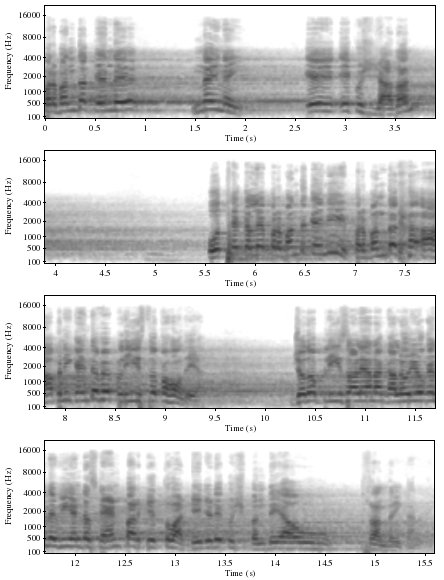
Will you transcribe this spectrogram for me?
ਪ੍ਰਬੰਧਕ ਕਹਿੰਦੇ, ਨਹੀਂ ਨਹੀਂ, ਇਹ ਇਹ ਕੁਝ ਜ਼ਿਆਦਾ ਨਹੀਂ। ਉੱਥੇ ਇਕੱਲੇ ਪ੍ਰਬੰਧਕ ਹੀ ਨਹੀਂ, ਪ੍ਰਬੰਧਕ ਆਪ ਨਹੀਂ ਕਹਿੰਦੇ, ਫਿਰ ਪੁਲਿਸ ਤੋਂ ਕਹਾਉਂਦੇ ਆ। ਜਦੋਂ ਪੁਲਿਸ ਵਾਲਿਆਂ ਨਾਲ ਗੱਲ ਹੋਈ, ਉਹ ਕਹਿੰਦੇ ਵੀ ਅੰਡਰਸਟੈਂਡ ਪਰ ਕਿ ਤੁਹਾਡੇ ਜਿਹੜੇ ਕੁਝ ਬੰਦੇ ਆ, ਉਹ ਪਸੰਦ ਨਹੀਂ ਕਰਦੇ।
